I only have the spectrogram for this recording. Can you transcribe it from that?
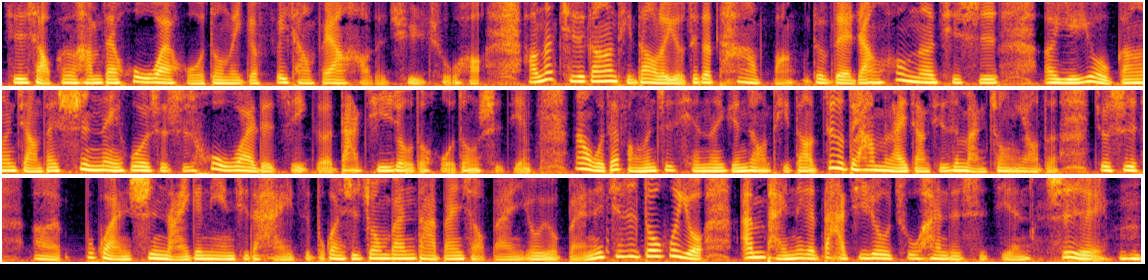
其实小朋友他们在户外活动的一个非常非常好的去处。哈，好，那其实刚刚提到了有这个踏访，对不对？然后呢，其实呃也有刚刚讲在室内或者是户外的这个大肌肉的活动时间。那我在访问之前呢，园长提到这个对他们来讲其实蛮重要的，就是呃，不管是哪一个年级的孩子，不管是中班、大班、小班、幼幼班，那其实都会有安排那个大肌肉出汗的时间。是，对，嗯，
